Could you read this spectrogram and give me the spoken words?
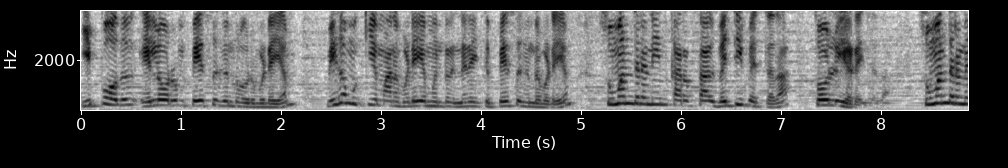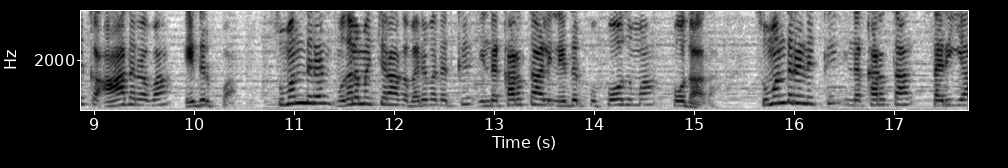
இப்போது எல்லோரும் பேசுகின்ற ஒரு விடயம் மிக முக்கியமான விடயம் என்று நினைத்து பேசுகின்ற விடயம் சுமந்திரனின் கரத்தால் வெற்றி பெற்றதா தோல்வியடைந்ததா? சுமந்திரனுக்கு ஆதரவா எதிர்ப்பா? சுமந்திரன் முதலமைச்சராக வருவதற்கு இந்த கரத்தாளின் எதிர்ப்பு போதுமா போதாதா? சுமந்திரனுக்கு இந்த கருத்தால் சரியா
